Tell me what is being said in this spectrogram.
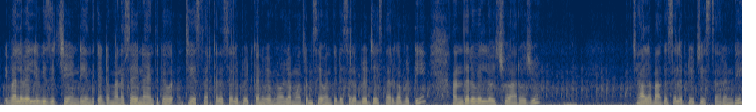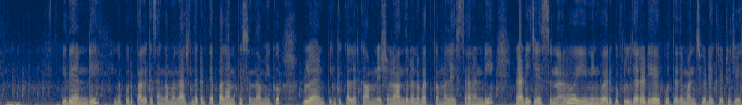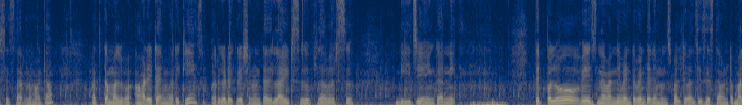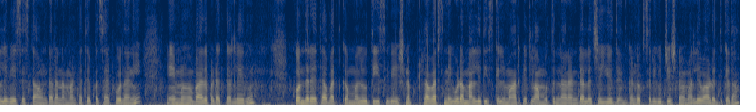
ఇవాళ వెళ్ళి విజిట్ చేయండి. ఎందుకంటే మన సైడ్ నైన్త్ డే చేస్తారు కదా సెలబ్రేట్. కానీ వెమ్లవాడలో మాత్రం సెవెంత్ డే సెలబ్రేట్ చేస్తారు కాబట్టి అందరూ వెళ్ళొచ్చు ఆ రోజు. చాలా బాగా సెలబ్రేట్ చేస్తారండి. ఇదే అండి. ఇక పురపాలక సంఘం అని రాసింది. అక్కడ తెప్పగా అనిపిస్తుందా మీకు? బ్లూ అండ్ పింక్ కలర్ కాంబినేషన్లో అందులోనే బతుకమ్మలు వేస్తారండి రెడీ చేస్తున్నారు. ఈవినింగ్ వరకు ఫుల్గా రెడీ అయిపోతుంది. మంచిగా డెకరేట్ చేసేస్తారనమాట బతుకమ్మలు ఆడే టైం వరకు సూపర్గా డెకరేషన్ ఉంటుంది. లైట్స్ ఫ్లవర్స్ డీజే ఇంకా అన్నీ తెప్పలో వేసినవన్నీ వెంట వెంటనే మున్సిపాలిటీ వాళ్ళు తీసేస్తూ ఉంటే మళ్ళీ వేసేస్తూ ఉంటారన్నమాట. తెప్ప సరిపోదని ఏం బాధపడక్కర్లేదు. కొందరైతే ఆ బతుకమ్మలు తీసివేసిన ఫ్లవర్స్ని కూడా మళ్ళీ తీసుకెళ్ళి మార్కెట్లో అమ్ముతున్నారంటే అలా చేయొద్దు ఎందుకంటే ఒకసారి యూజ్ చేసినవి మళ్ళీ వాడొద్దు కదా.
